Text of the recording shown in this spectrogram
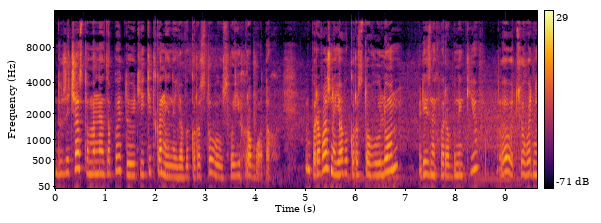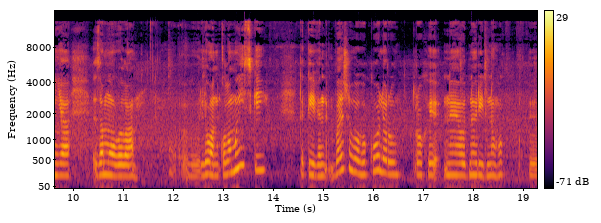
Дуже часто мене запитують, які тканини я використовую у своїх роботах. Ну, Переважно я використовую льон різних виробників, але от сьогодні я замовила е, льон коломийський, такий він бежевого кольору, трохи неоднорідного, е,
